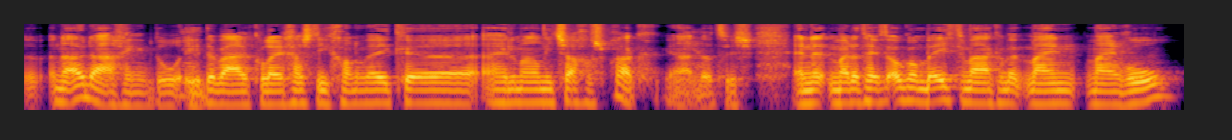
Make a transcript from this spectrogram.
eh, een uitdaging. Ik bedoel, er waren collega's die ik gewoon een week eh, helemaal niet zag of sprak. Ja, Ja. dat is. En, eh, maar dat heeft ook wel een beetje te maken met mijn, mijn rol.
